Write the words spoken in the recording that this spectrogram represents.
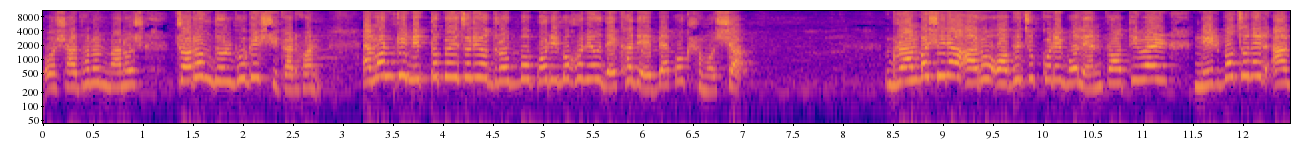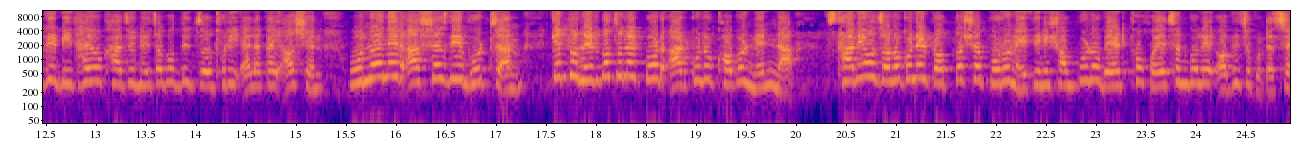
ও সাধারণ মানুষ চরম দুর্ভোগের শিকার হন। এমনকি নিত্য প্রয়োজনীয় দ্রব্য পরিবহনেও দেখা দেয় ব্যাপক সমস্যা। গ্রামবাসীরা আরও অভিযোগ করে বলেন, প্রতিবার নির্বাচনের আগে বিধায়ক হাজি নিজামুদ্দিন চৌধুরী এলাকায় আসেন, উন্নয়নের আশ্বাস দিয়ে ভোট চান, কিন্তু নির্বাচনের পর আর কোনো খবর নেন না। স্থানীয় জনগণের প্রত্যাশা পূরণে তিনি সম্পূর্ণ ব্যর্থ হয়েছেন বলে অভিযোগ উঠেছে।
